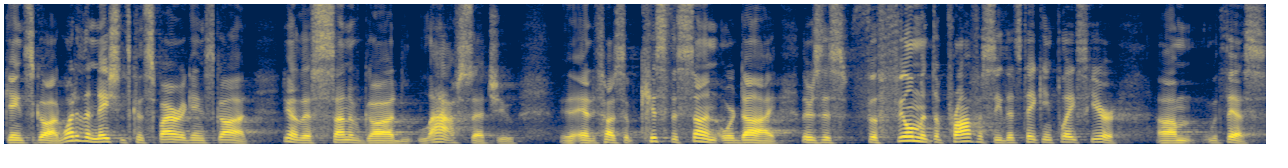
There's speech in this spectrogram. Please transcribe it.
against God? Why do the nations conspire against God? You know, the Son of God laughs at you and it talks about kiss the Son or die. There's this fulfillment of prophecy that's taking place here um, with this.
